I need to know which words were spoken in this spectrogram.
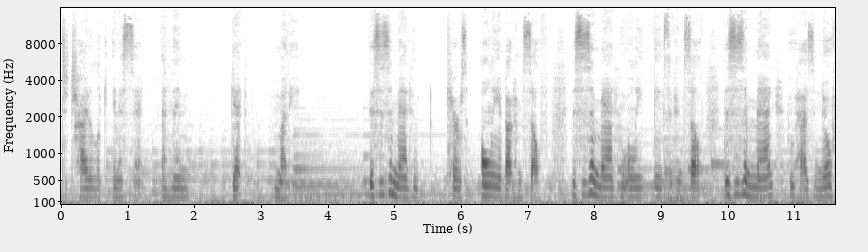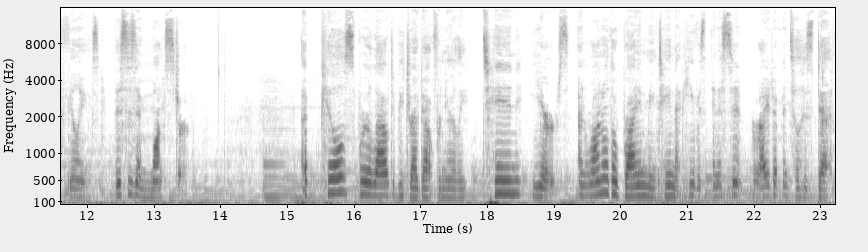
to try to look innocent and then get money. This is a man who cares only about himself. This is a man who only thinks of himself. This is a man who has no feelings. This is a monster. Appeals were allowed to be dragged out for nearly 10 years, and Ronald O'Bryan maintained that he was innocent right up until his death.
